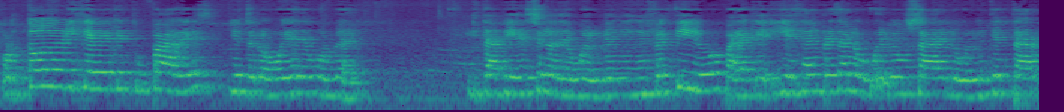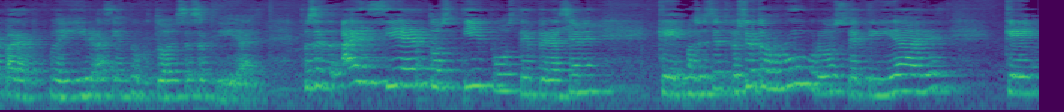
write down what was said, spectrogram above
por todo el IGB que tú pagues, yo te lo voy a devolver. Y también se lo devuelven en efectivo para que, y esa empresa lo vuelve a usar, lo vuelve a inyectar para seguir haciendo todas esas actividades. Entonces, hay ciertos tipos de operaciones que, o sea, ciertos rubros de actividades que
